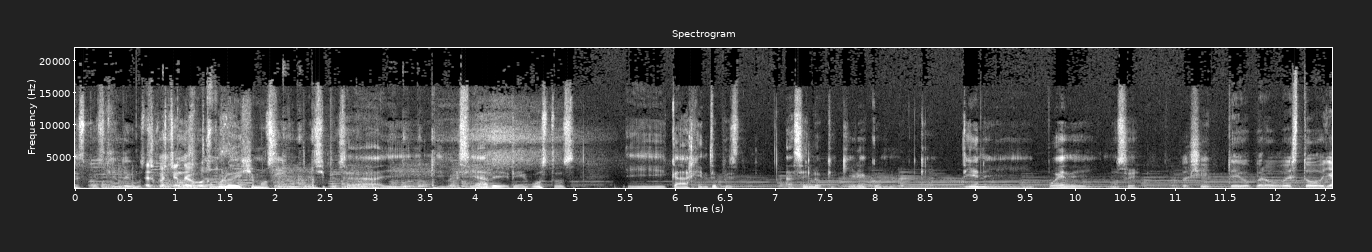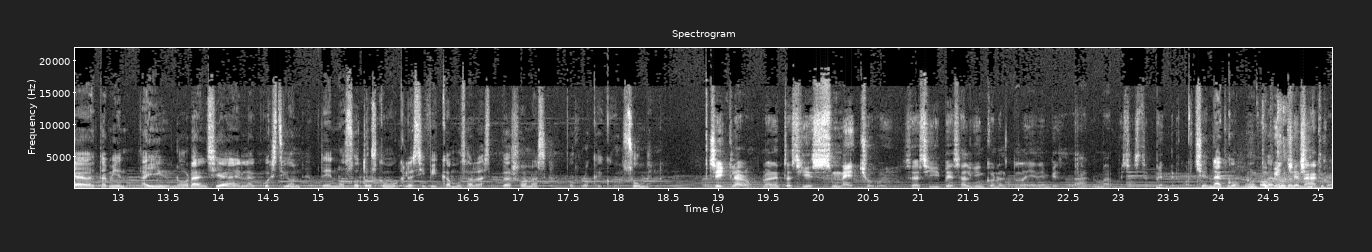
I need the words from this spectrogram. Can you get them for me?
Es cuestión de gusto. Es cuestión de gusto. Como lo dijimos en un principio, o sea, hay diversidad de, de gustos y cada gente pues hace lo que quiere con lo que tiene y puede y no sé. Pues sí, te digo, pero esto ya también hay ignorancia en la cuestión de nosotros cómo clasificamos a las personas por lo que consumen. Sí, claro, la neta sí es un hecho, güey. O sea, si ves a alguien con el Tonayán y empiezas, ah, no mames, este pendejo. Chenaco, ¿no? O pinche Porochito. naco.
